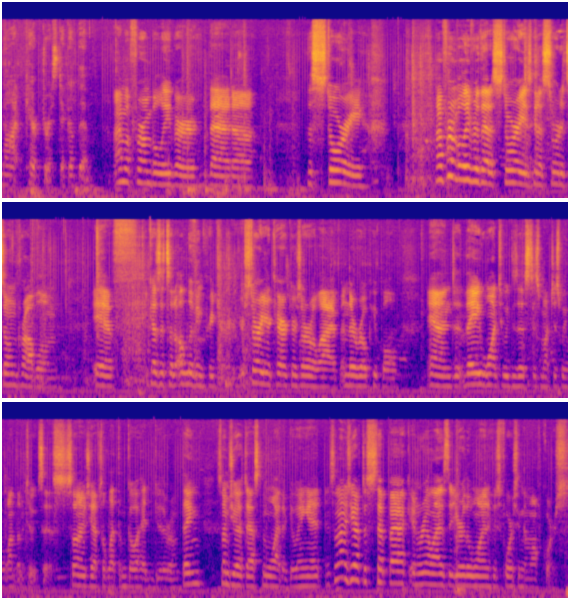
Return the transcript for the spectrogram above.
not characteristic of them. I'm a firm believer that uh, the story. I'm a firm believer that a story is going to sort its own problem if because it's a, living creature. Your story and your characters are alive and they're real people, and they want to exist as much as we want them to exist. Sometimes you have to let them go ahead and do their own thing. Sometimes you have to ask them why they're doing it, and sometimes you have to step back and realize that you're the one who's forcing them off course.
